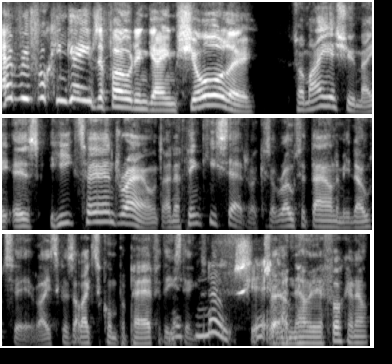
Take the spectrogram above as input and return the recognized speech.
Every fucking game's a Foden game, surely. So my issue, mate, is he turned round and I think he said, right, because I wrote it down in my notes here, right? Because I like to come prepared for these Make things. Notes, yeah. So, I know, yeah, fucking hell.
